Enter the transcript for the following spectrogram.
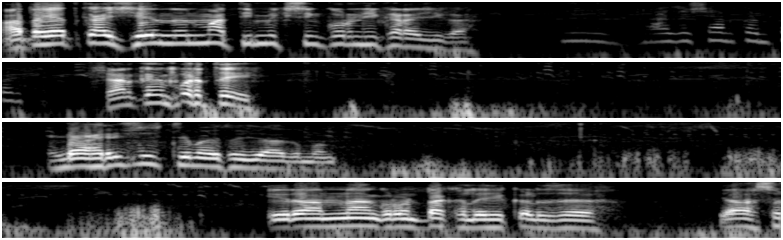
आता यात काय शेण आणि माती मिक्सिंग करून ही करायची का? अजून शान कमी पडतं छान कमी पडतंय. भारी सिस्टीम आहे तुझी अग मग इराण नांगरून टाकलं इकडचं. हे असं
